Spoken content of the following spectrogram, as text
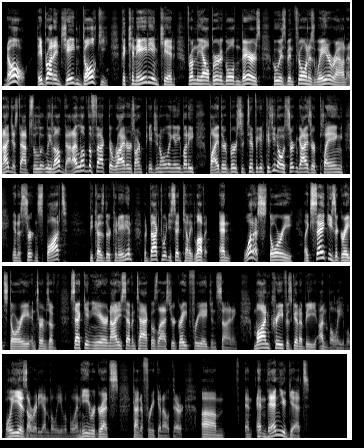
No, they brought in Jaden Dalkey, the Canadian kid from the Alberta Golden Bears, who has been throwing his weight around. And I just absolutely love that. I love the fact the Riders aren't pigeonholing anybody by their birth certificate because, you know, certain guys are playing in a certain spot because they're Canadian. But back to what you said, Kelly, love it. And what a story. Like Sankey's a great story in terms of second year, 97 tackles last year, great free agent signing. Moncrief is going to be unbelievable. Well, he is already unbelievable, and he regrets kind of freaking out there. Um, and and then you get,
